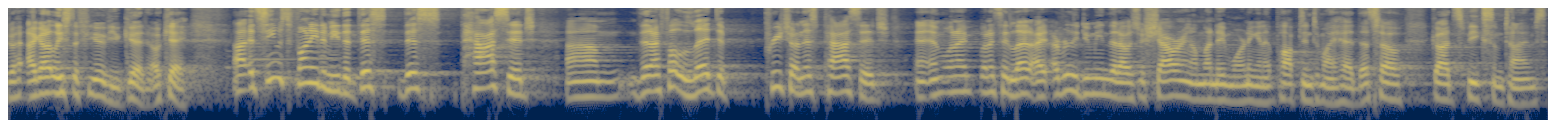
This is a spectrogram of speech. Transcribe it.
I got at least a few of you. Good. Okay. Uh, it seems funny to me that this, this passage, um, that I felt led to preach on this passage, and, and when, I, when I say led, I, I, really do mean that I was just showering on Monday morning and it popped into my head. That's how God speaks sometimes.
